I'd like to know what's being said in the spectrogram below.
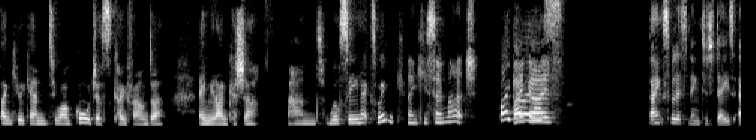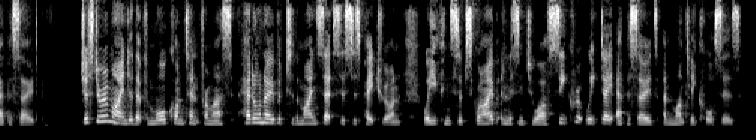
thank you again to our gorgeous co-founder, Amy Lancashire. And we'll see you next week. Thank you so much. Bye, Bye, guys. guys. Thanks for listening to today's episode. Just a reminder that for more content from us, head on over to the Mindset Sisters Patreon, where you can subscribe and listen to our secret weekday episodes and monthly courses.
